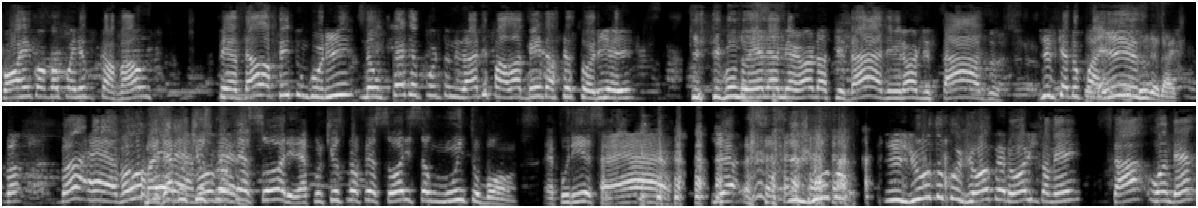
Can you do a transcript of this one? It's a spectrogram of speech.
corre com a companhia dos cavalos, pedala feito um guri, não perde a oportunidade de falar bem da assessoria aí, que segundo ele é a melhor da cidade, melhor do estado, diz que é do país. É, verdade. É, vamos Mas ver, é porque né? os professores, ver. é porque os professores são muito bons. É por isso. É. E, é, e, junto, e junto com o Jober hoje também tá o André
